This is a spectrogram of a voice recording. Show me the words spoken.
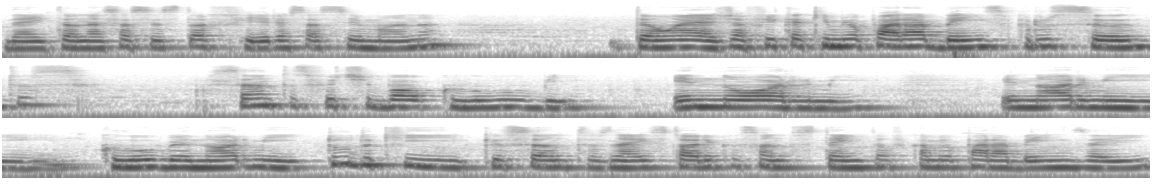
né? Então, nessa sexta-feira, essa semana. Então, é, já fica aqui meu parabéns para o Santos. Santos Futebol Clube, enorme, enorme clube, enorme tudo que, que o Santos, né? A história que o Santos tem. Então, fica meu parabéns aí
